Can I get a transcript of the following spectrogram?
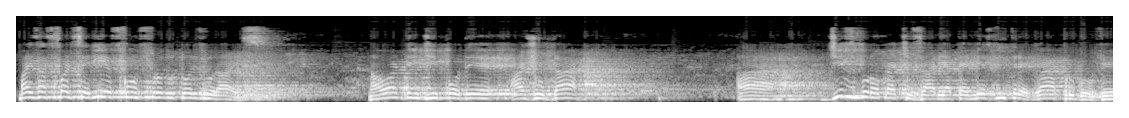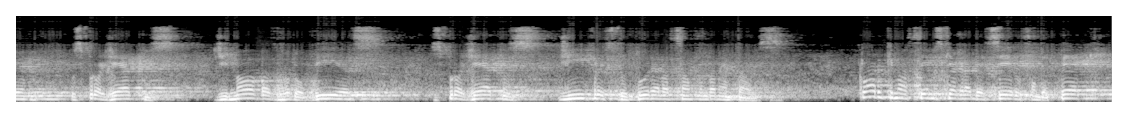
Mas as parcerias com os produtores rurais, na ordem de poder ajudar a desburocratizar e até mesmo entregar para o governo os projetos de novas rodovias, os projetos de infraestrutura, elas são fundamentais. Claro que nós temos que agradecer o Fundepec,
